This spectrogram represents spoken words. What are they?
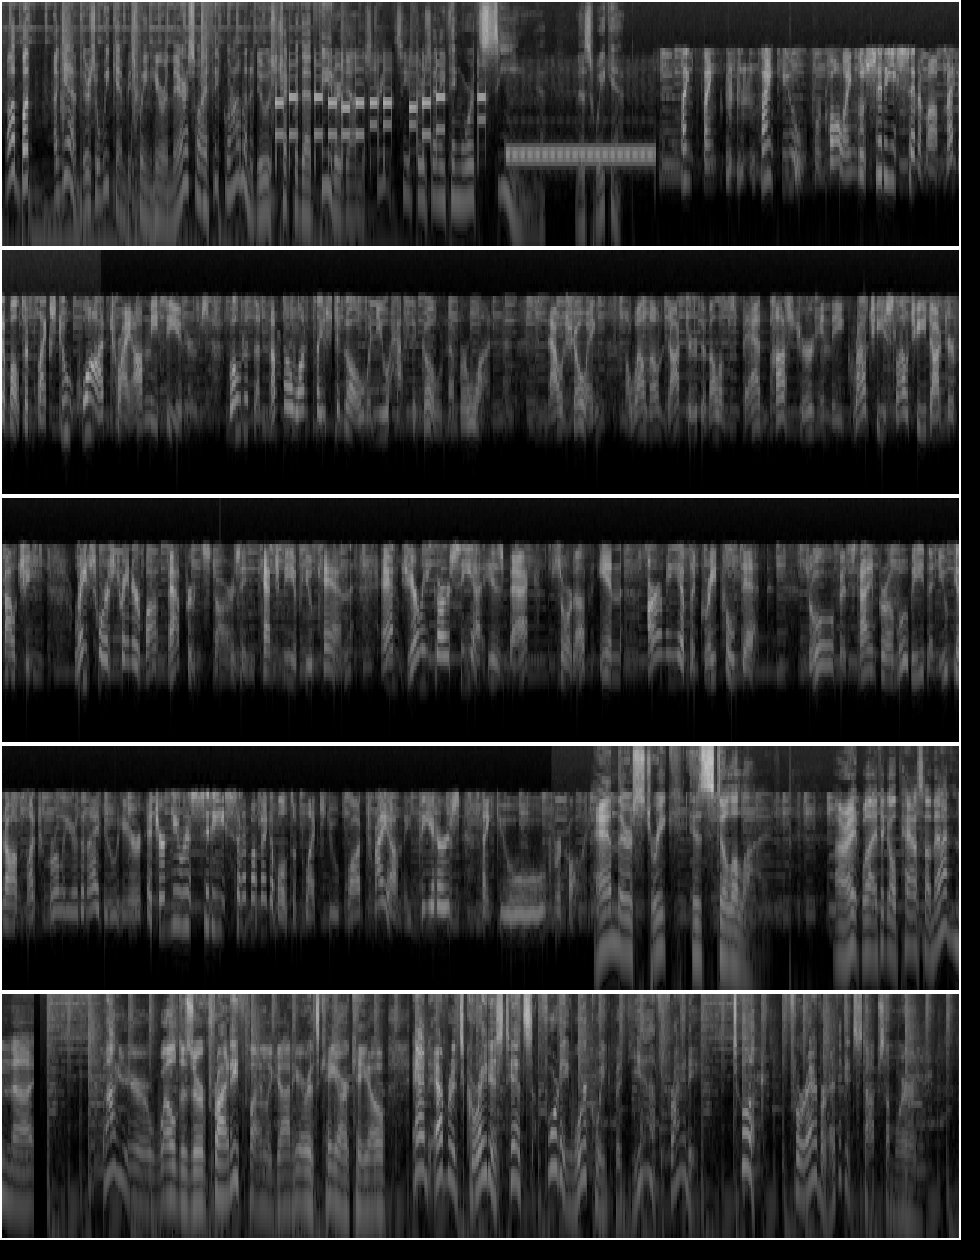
Uh, but again, there's a weekend between here and there, so I think what I'm going to do is check with that theater down the street and see if there's anything worth seeing this weekend. Thank, thank, thank you for calling the City Cinema Mega Multiplex 2 Quad Triomni Theaters, voted the number one place to go when you have to go number one. Now showing, well known doctor develops bad posture in the grouchy, slouchy Dr. Fauci. Racehorse trainer Bob Baffert stars in Catch Me If You Can, and Jerry Garcia is back, sort of, in Army of the Grateful Dead. So if it's time for a movie, then you get off much earlier than I do here at your nearest city cinema mega multiplex do quad Triomni theaters. Thank you for calling. And their streak is still alive. All right, well, I think I'll pass on that. And, uh, well, your well deserved Friday finally got here. It's KRKO and Everett's greatest hits, four day work week. But yeah, Friday took forever. I think it stopped somewhere and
